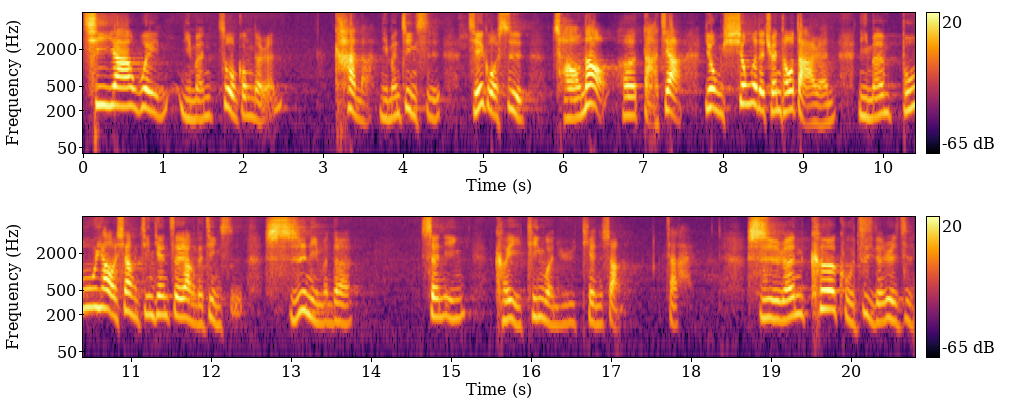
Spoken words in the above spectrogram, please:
欺压为你们做工的人。看呐，你们进食，结果是吵闹和打架，用凶恶的拳头打人。你们不要像今天这样的进食，使你们的声音可以听闻于天上。再来，使人刻苦自己的日子，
